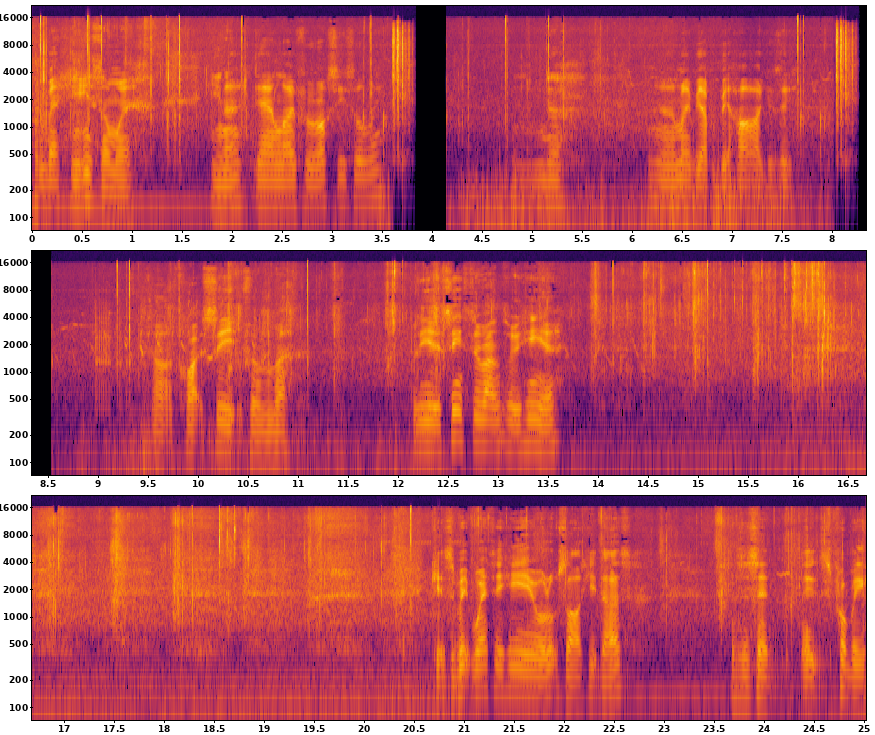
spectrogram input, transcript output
from back here somewhere you know down low for Rossi sort of thing. And uh, know, maybe up a bit high because you can't quite see it from uh, but yeah it seems to run through here Gets a bit wetter here, or looks like it does. As I said, it's probably,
